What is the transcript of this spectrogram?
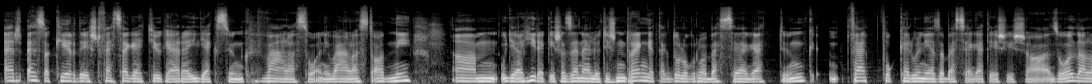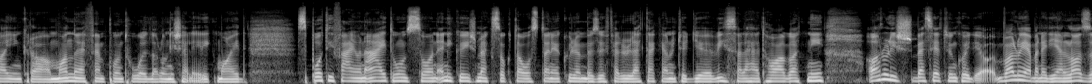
Er, ezt a kérdést feszegetjük, erre igyekszünk válaszolni, választ adni. Ugye a hírek és a zene előtt is rengeteg dologról beszélgettünk. Fel fog kerülni ez a beszélgetés is az oldalainkra, a mannafm.hu oldalon is elérik majd. Spotify-on, iTunes-on, Enikő is meg szokta osztani a különböző felületeken, úgyhogy vissza lehet hallgatni. Arról is beszéltünk, hogy valójában egy ilyen laza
